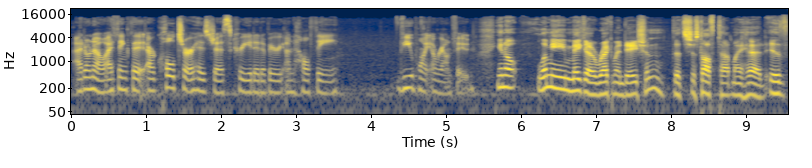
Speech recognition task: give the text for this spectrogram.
I don't know. I think that our culture has just created a very unhealthy viewpoint around food. You know, let me make a recommendation that's just off the top of my head. If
